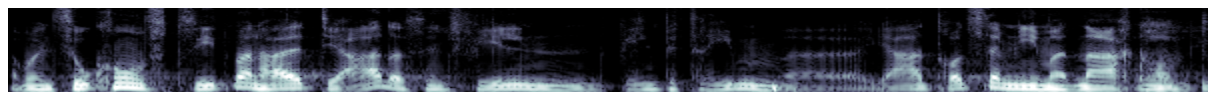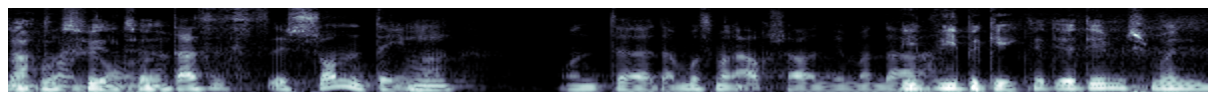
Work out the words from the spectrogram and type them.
Aber in Zukunft sieht man halt, ja, dass in vielen, vielen Betrieben äh, ja trotzdem niemand nachkommt. Mhm, Nachwuchs fehlt, ja. Und das ist, ist schon ein Thema. Mhm. Und äh, da muss man auch schauen, wie man da. Wie, wie begegnet ihr dem? Ich meine,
